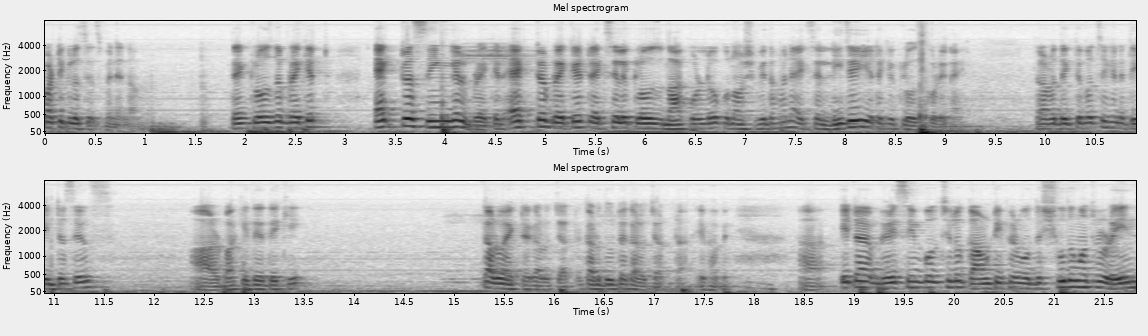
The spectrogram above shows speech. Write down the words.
পার্টিকুলার সেলসম্যানের নাম। দেন ক্লোজ দ্য ব্র্যাকেট একটা সিঙ্গেল ব্র্যাকেট একটা ব্র্যাকেট এক্সেলে ক্লোজ না করলেও কোনো অসুবিধা হয় না এক্সেল নিজেই এটাকে ক্লোজ করে নেয়। তাহলে আমরা দেখতে পাচ্ছি এখানে তিনটা সেলস আর বাকিদের দেখি। কারও একটা, কারও চারটা, কারও দুটা, কারও চারটা, এভাবে। এটা ভেরি সিম্পল ছিল কাউন্ট ইফের মধ্যে শুধুমাত্র রেঞ্জ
